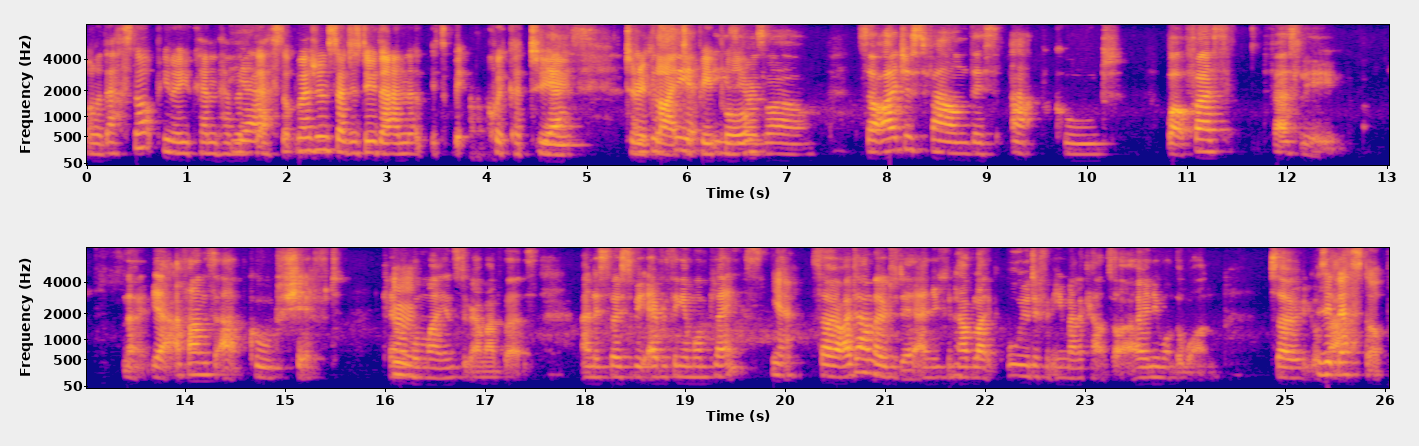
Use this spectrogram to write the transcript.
on a desktop. You know, you can have a Yeah. desktop version. So I just do that and it's a bit quicker to yes. to And reply to people. easier as well. So I just found this app called well, first firstly, no, yeah, I found this app called Shift. Came Mm. up on my Instagram adverts. And it's supposed to be everything in one place. Yeah. So I downloaded it and you can have like all your different email accounts. I only want the one. So Is it that. desktop?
